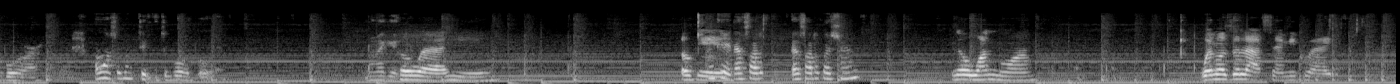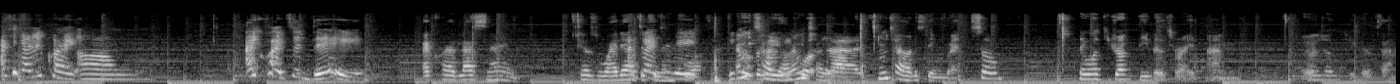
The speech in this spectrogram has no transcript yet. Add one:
Bora. I want someone to take me to Bora Bora. When I get Hawaii. Okay. okay, that's all. That's all the questions. No, one more. When was the last time you cried? I think I did cry. Um, I cried today. I cried last night. Because why I have to kill him for? Let me tell you. Let me tell you. Let me tell you how this thing went. So there was drug dealers, right? And there was drug dealers, and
